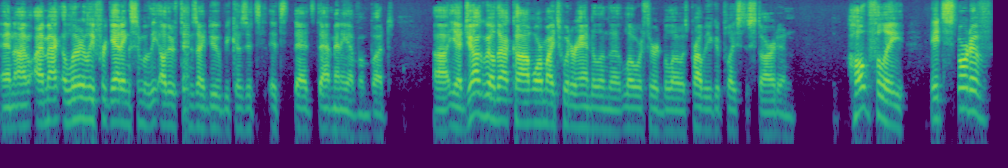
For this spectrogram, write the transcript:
and I'm I'm ac- literally forgetting some of the other things I do because it's it's that's that many of them. But uh, yeah, jogwheel.com or my Twitter handle in the lower third below is probably a good place to start. And hopefully, it's sort of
